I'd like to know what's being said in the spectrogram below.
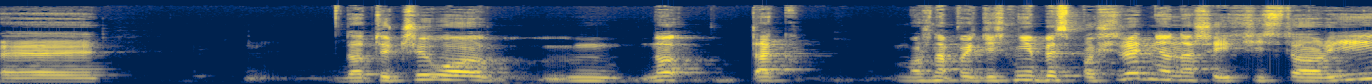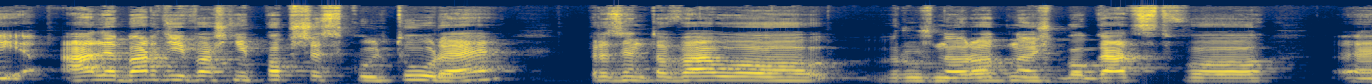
e, dotyczyło, mm, no tak można powiedzieć, nie bezpośrednio naszej historii, ale bardziej właśnie poprzez kulturę prezentowało różnorodność, bogactwo e,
